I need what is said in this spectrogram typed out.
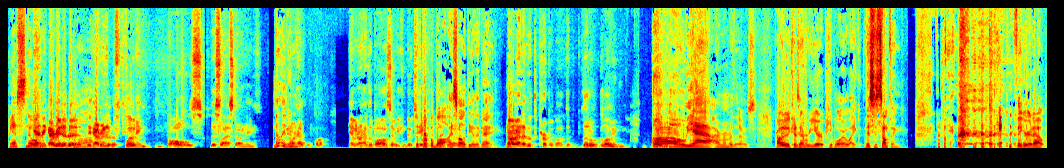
we have snow. yeah, they got rid of the they got rid of the floating balls this last dawning. No, they We don't have the ball. Yeah, we don't have the balls that we can go The purple ball. I saw it the other day. No, no, no, the purple ball, the little glowing. Oh yeah, I remember those. Probably because Yeah. every year people are like, "This is something." Figure it out.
